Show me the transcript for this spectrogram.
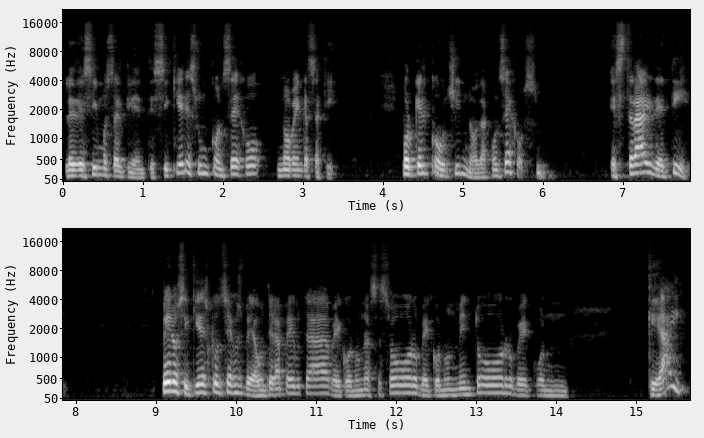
Le decimos al cliente, si quieres un consejo, no vengas aquí, porque el coaching no da consejos, extrae de ti. Pero si quieres consejos, ve a un terapeuta, ve con un asesor, ve con un mentor, ve con que hay.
